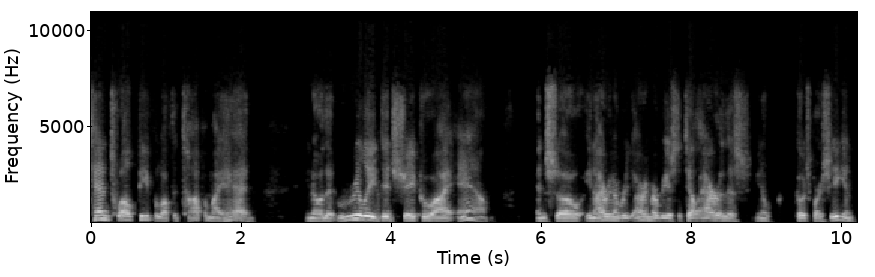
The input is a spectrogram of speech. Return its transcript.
10, 12 people off the top of my head you know, that really did shape who I am. And so, you know, I remember, I remember used to tell Ara this, you know, Coach Parseghian,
